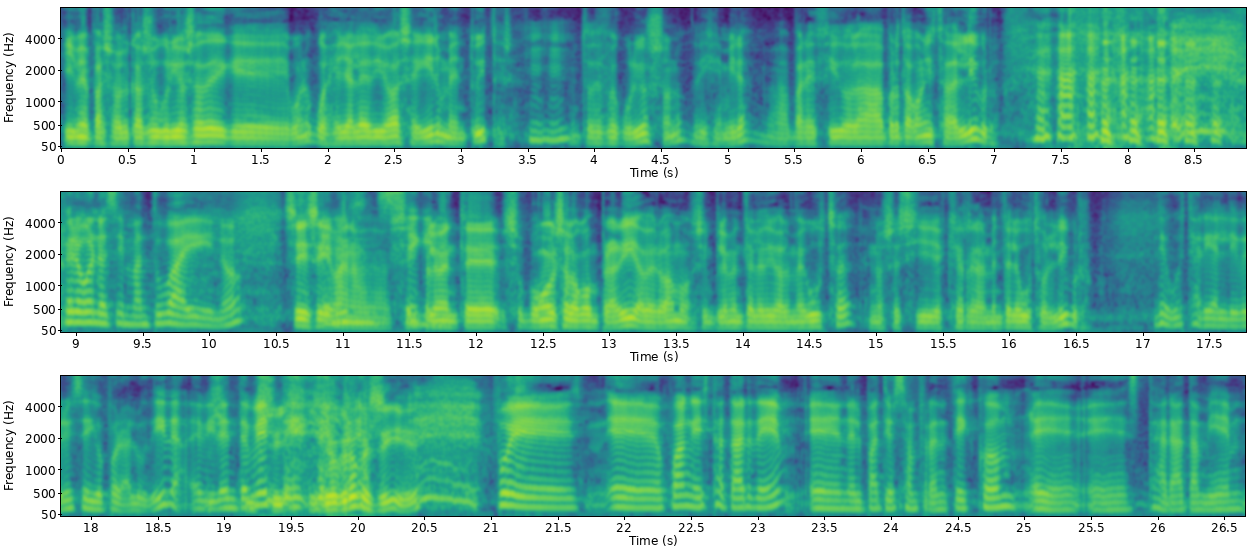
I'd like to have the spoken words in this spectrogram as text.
Y me pasó el caso curioso de que, bueno, pues ella le dio a seguirme en Twitter. Entonces fue curioso, ¿no? Dije, mira, ha aparecido la protagonista del libro. pero bueno, se mantuvo ahí, ¿no? Sí, sí, bueno, simplemente, supongo que se lo compraría, pero vamos, simplemente le dio al me gusta. No sé si es que realmente le gustó el libro le gustaría el libro y se dio por aludida, evidentemente. yo creo que sí. ¿eh? Pues eh, Juan, esta tarde en el patio San Francisco eh, estará también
